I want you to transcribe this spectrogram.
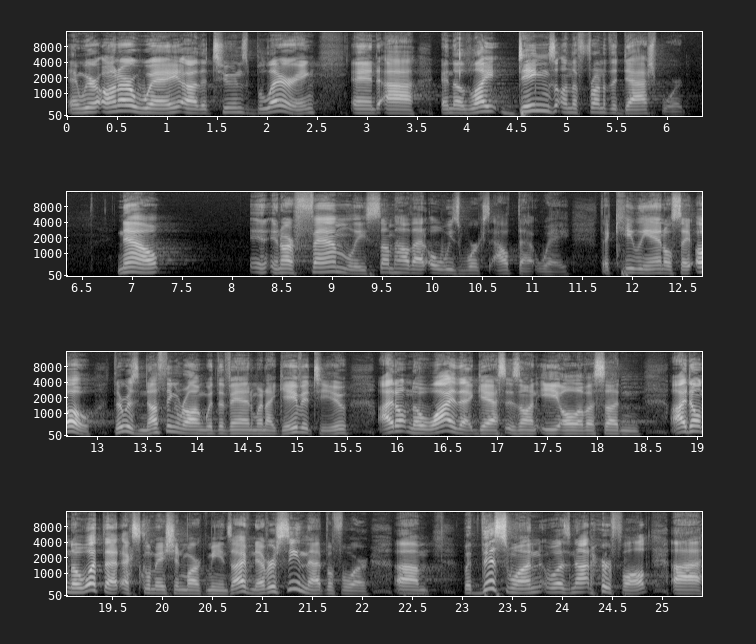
and we were on our way. Uh, the tune's blaring, and uh, and the light dings on the front of the dashboard. Now, in, in our family, somehow that always works out that way that Kaylee Ann will say, Oh, there was nothing wrong with the van when I gave it to you. I don't know why that gas is on E all of a sudden. I don't know what that exclamation mark means. I've never seen that before. Um, but this one was not her fault. Uh,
